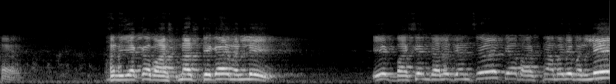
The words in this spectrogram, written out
काय? आणि एका भाषणात ते काय म्हणले? एक भाषण झालं त्यांचं त्या भाषणामध्ये म्हणले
